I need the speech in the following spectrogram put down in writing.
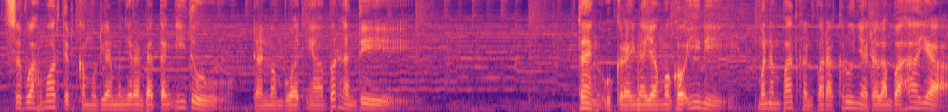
Sebuah mortir kemudian menyerempet tank itu dan membuatnya berhenti. Tank Ukraina yang mogok ini menempatkan para krunya dalam bahaya,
